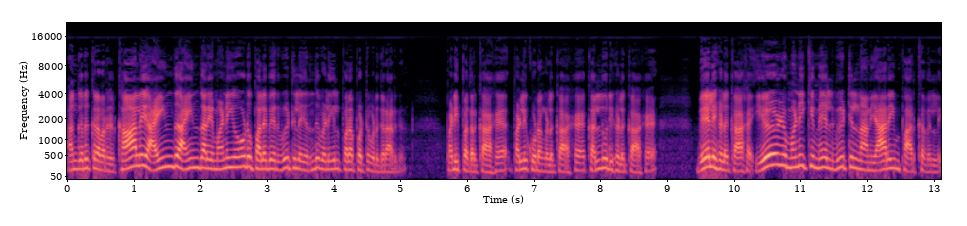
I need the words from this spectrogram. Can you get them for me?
அங்கு இருக்கிறவர்கள் காலை ஐந்து ஐந்தரை மணியோடு பல பேர் வீட்டில் இருந்து வெளியில் புறப்பட்டு விடுகிறார்கள். படிப்பதற்காக பள்ளிக்கூடங்களுக்காக கல்லூரிகளுக்காக வேலைகளுக்காக ஏழு மணிக்கு மேல் வீட்டில் நான் யாரையும் பார்க்கவில்லை.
